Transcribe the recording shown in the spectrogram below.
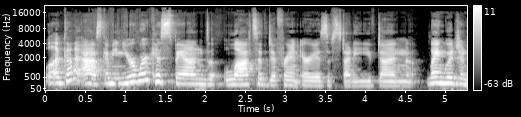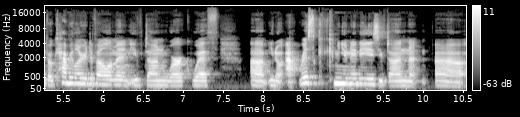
Well, I've got to ask I mean, your work has spanned lots of different areas of study. You've done language and vocabulary development, you've done work with um, you know at-risk communities. You've done uh,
